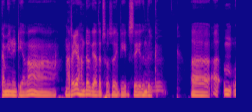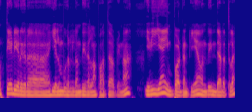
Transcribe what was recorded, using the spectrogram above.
கம்யூனிட்டியாக தான் நிறைய ஹண்டர் கேதர் சொசைட்டிஸ் இருந்திருக்கு தேடி எடுக்கிற எலும்புகள்லேருந்து இதெல்லாம் பார்த்தேன் அப்படின்னா இது ஏன் இம்பார்ட்டண்ட் ஏன் வந்து இந்த இடத்துல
